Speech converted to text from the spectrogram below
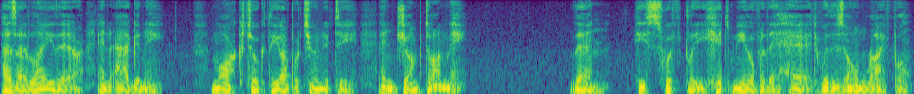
As I lay there in agony, Mark took the opportunity and jumped on me. Then he swiftly hit me over the head with his own rifle.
